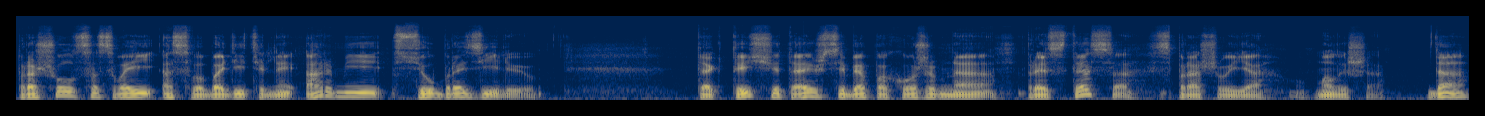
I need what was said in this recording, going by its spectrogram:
прошел со своей освободительной армией всю Бразилию. «Так ты считаешь себя похожим на Престеса?» – спрашиваю я малыша. «Да,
